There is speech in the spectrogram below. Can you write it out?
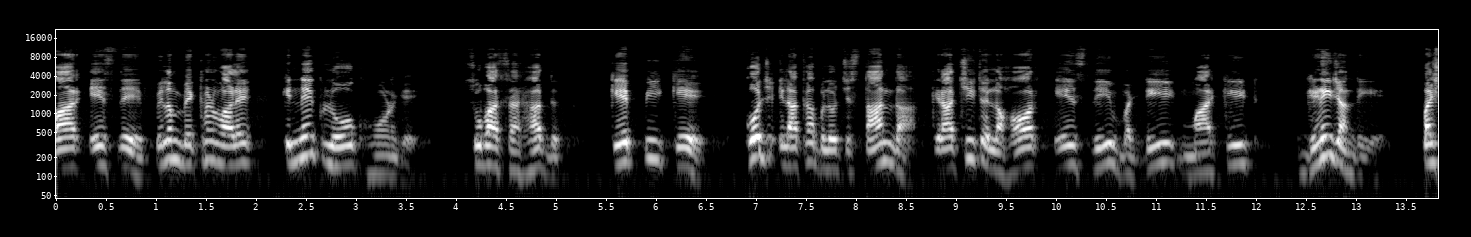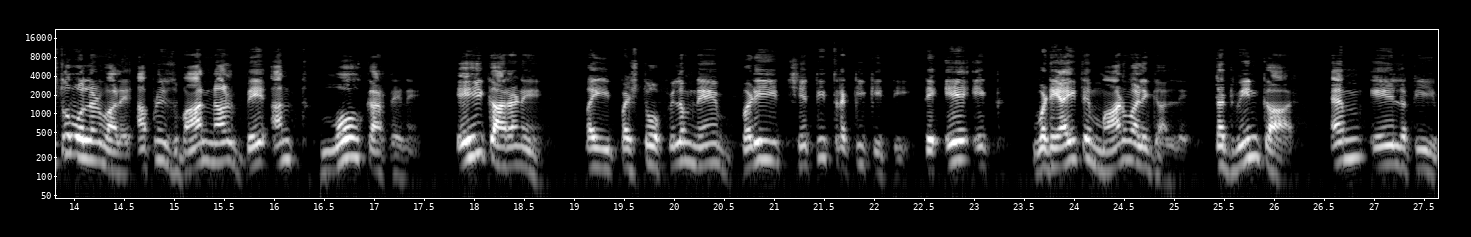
ਪਰ ਇਸ ਦੇ ਫਿਲਮ ਵੇਖਣ ਵਾਲੇ ਕਿੰਨੇ ਕੁ ਲੋਕ ਹੋਣਗੇ? ਸੂਬਾ ਸਰਹੱਦ ਕੇਪੀਕੇ ਕੁਝ ਇਲਾਕਾ ਬਲੋਚਿਸਤਾਨ ਦਾ, ਕਰਾਚੀ ਤੇ ਲਾਹੌਰ, ਇਸ ਦੀ ਵੱਡੀ ਮਾਰਕੀਟ ਗਿਣੀ ਜਾਂਦੀ ਹੈ ਪਸ਼ਤੋ ਬੋਲਣ ਵਾਲੇ ਆਪਣੀ ਜ਼ੁਬਾਨ ਨਾਲ ਬੇਅੰਤ ਮੋਹ ਕਰਦੇ ਨੇ। ਇਹੀ ਕਾਰਨ ਹੈ ਭਈ ਪਸ਼ਤੋ ਫਿਲਮ ਨੇ ਬੜੀ ਛੇਤੀ ਤਰੱਕੀ ਕੀਤੀ ਤੇ ਇਹ ਇੱਕ ਵਡਿਆਈ ਤੇ ਮਾਣ ਵਾਲੀ ਗੱਲ ਹੈ ਤਦਵੀਨਕਾਰ ਐਮ ਏ ਲਤੀਫ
